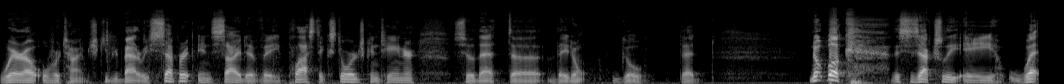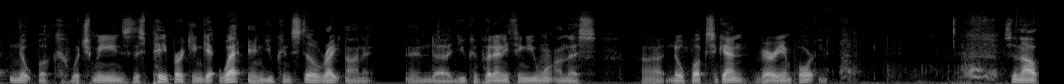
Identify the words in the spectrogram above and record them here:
wear out over time. You should keep your batteries separate inside of a plastic storage container so that uh, they don't go dead. Notebook. This is actually a wet notebook, which means this paper can get wet and you can still write on it. And uh, you can put anything you want on this. Uh, notebooks, again, very important. So now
